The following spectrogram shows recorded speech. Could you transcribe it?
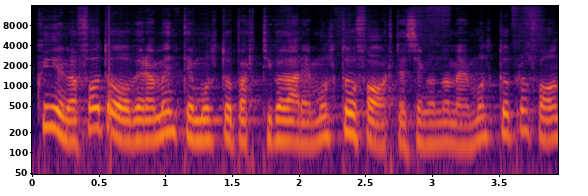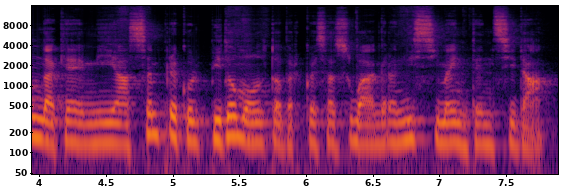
Quindi è una foto veramente molto particolare, molto forte secondo me, molto profonda, che mi ha sempre colpito molto per questa sua grandissima intensità.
